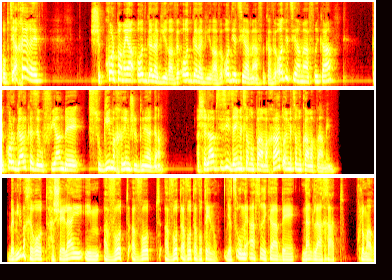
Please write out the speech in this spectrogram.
אופציה אחרת, שכל פעם היה עוד גל הגירה ועוד גל הגירה ועוד יציאה מאפריקה ועוד יציאה מאפריקה, וכל גל כזה אופיין בסוגים אחרים של בני אדם. השאלה הבסיסית זה האם יצאנו פעם אחת או אם יצאנו כמה פעמים. במילים אחרות, השאלה היא אם אבות אבות אבות אבות אבותינו יצאו מאפריקה בנגלה אחת, כלומר,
